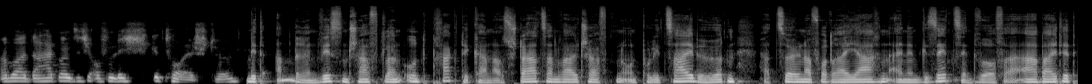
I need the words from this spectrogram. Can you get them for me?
Aber da hat man sich offensichtlich getäuscht. Mit anderen Wissenschaftlern und Praktikern aus Staatsanwaltschaften und Polizeibehörden hat Zöllner vor drei Jahren einen Gesetzentwurf erarbeitet,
